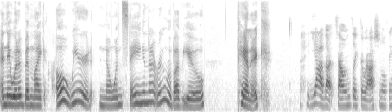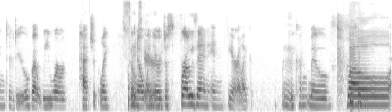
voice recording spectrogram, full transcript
and they would have been like, "Oh, weird. No one's staying in that room above you." Panic. Yeah, that sounds like the rational thing to do, but we were petri- like So you know when scared. you're just frozen in fear, like, like Mm. we couldn't move. Well,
